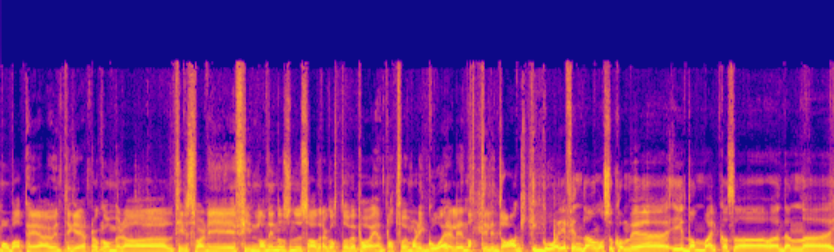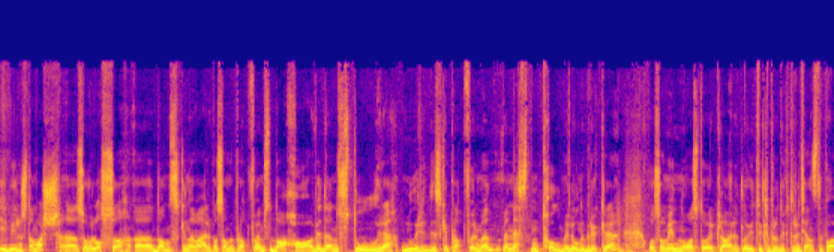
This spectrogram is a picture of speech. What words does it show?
MobilePay er jo integrert, nå kommer da tilsvarende i Finland inn, og som du sa dere har gått over på én plattform. Var det i går, eller natt til i dag? I går i Finland, og så kom vi i Danmark. altså den, I begynnelsen av mars så vil også danskene være på samme plattform. Så da har vi den store nordiske plattformen med nesten 12 millioner brukere, og som vi nå står klare til å utvikle produkter og tjenester på.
